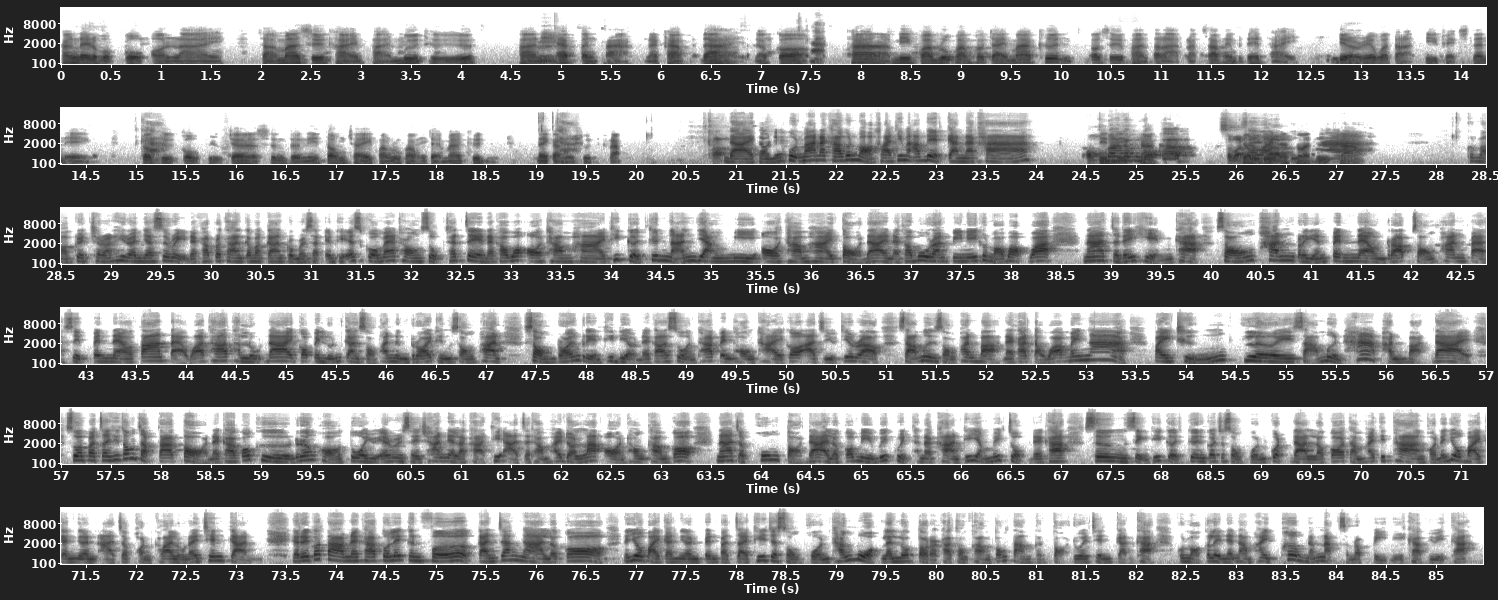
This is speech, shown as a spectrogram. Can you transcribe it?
ทั้งในระบบ Go ออนไลน์ สามารถซื้อขายผ่านมือถือ ผ่านอืมแอปต่างๆนะครับได้ แล้วก็ค่ะถ้ามีความรู้ความเข้าใจมากขึ้น ก็ซื้อผ่านตลาดหลักทรัพย์แห่งประเทศไทย ที่เราเรียกว่าตลาด TFX นั่นเอง ก็คือ Go Future ซึ่งตัวนี้ต้องใช้ความรู้ความเข้าใจมากขึ้นในการลงทุนครับครับได้ค่ะวันนี้ขอบคุณมากนะคะ คุณหมอคะที่มาอัปเดตกันนะคะ ขอบคุณมากครับคุณหมอครับ สวัสโชดีคคดีรับและสวัสดีครับ คุณหมอกฤษรัตน์ฮิรัญยสิรินะคะประธานกรรมการกรมบริษัท MTS Go แม่ทองสุขชัดเจนนะคะว่า all time high ที่เกิดขึ้นนั้นยังมี all time high ต่อได้นะคะบูรันปีนี้คุณหมอบอกว่าน่าจะได้เห็นค่ะ 2,000 เหรียญเป็นแนวรับ 2,080 เป็นแนวต้าน แต่ว่าถ้าทะลุได้ก็ไปลุ้นกัน 2,100 ถึง 2,200 เหรียญทีเดียวนะคะ ส่วนถ้าเป็นทองไทยก็อาจจะอยู่ที่ราว 32,000 บาทนะคะ แต่ว่าไม่น่าไปถึงเลย 35,000 บาทได้ ส่วนปัจจัยที่ต้องจับตาต่อนะคะก็คือเรื่องของตัว US recession เนี่ยแหละค่ะที่อาจจะทำให้ดอลลาร์อ่อนทองคำก็น่าจะพุ่งต่อได้ แล้วก็มีวิกฤตธนาคารที่ยังไม่จบนะคะ ซึ่งสิ่งที่เกิดขึ้นก็จะส่งผลกดดัน แล้วก็ทำให้ทิศทางของนโยบายการเงินอาจจะผ่อนคลายลงได้เช่นกัน อย่างไรก็ตามนะคะ ตัวเลขเงินเฟ้อการจ้างงานแล้วก็นโยบายการเงินเป็นปัจจัยที่จะส่งผลทั้งบวกและลบต่อราคาทองคำต้องตามกันต่อด้วยเช่นกันค่ะ คุณหมอก็เลยแนะนำให้เพิ่มน้ำหนักสำหรับปีนี้ค่ะพี่วิทย์คะ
